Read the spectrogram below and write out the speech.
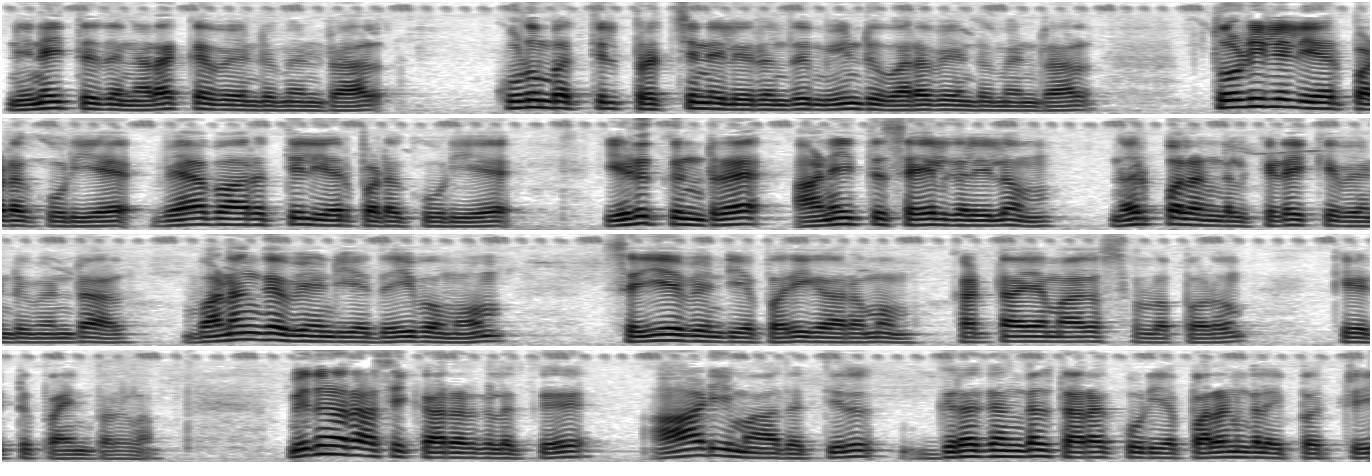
நினைத்தது நடக்க வேண்டுமென்றால் குடும்பத்தில் பிரச்சனையிலிருந்து மீண்டு வர வேண்டுமென்றால் தொழிலில் ஏற்படக்கூடிய வியாபாரத்தில் ஏற்படக்கூடிய எடுக்கின்ற அனைத்து செயல்களிலும் நற்பலன்கள் கிடைக்க வேண்டுமென்றால் வணங்க வேண்டிய தெய்வமும் செய்ய வேண்டிய பரிகாரமும் கட்டாயமாக சொல்லப்படும். கேட்டு பயன்பெறலாம். மிதுன ராசிக்காரர்களுக்கு ஆடி மாதத்தில் கிரகங்கள் தரக்கூடிய பலன்களை பற்றி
